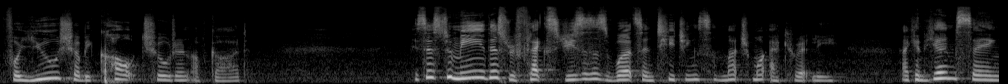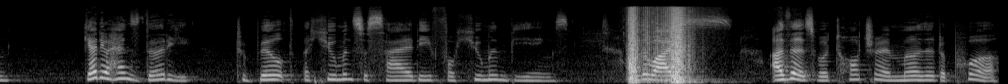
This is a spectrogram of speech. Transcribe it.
for you shall be called children of God. He says to me, this reflects Jesus' words and teachings much more accurately. I can hear him saying, Get your hands dirty to build a human society for human beings. Otherwise, others will torture and murder the poor,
